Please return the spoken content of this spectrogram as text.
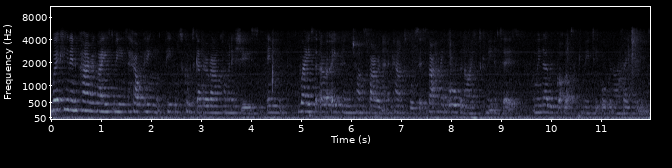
Working in empowering ways means helping people to come together around common issues in ways that are open, transparent and accountable. So it's about having organised communities. And we know we've got lots of community organisations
